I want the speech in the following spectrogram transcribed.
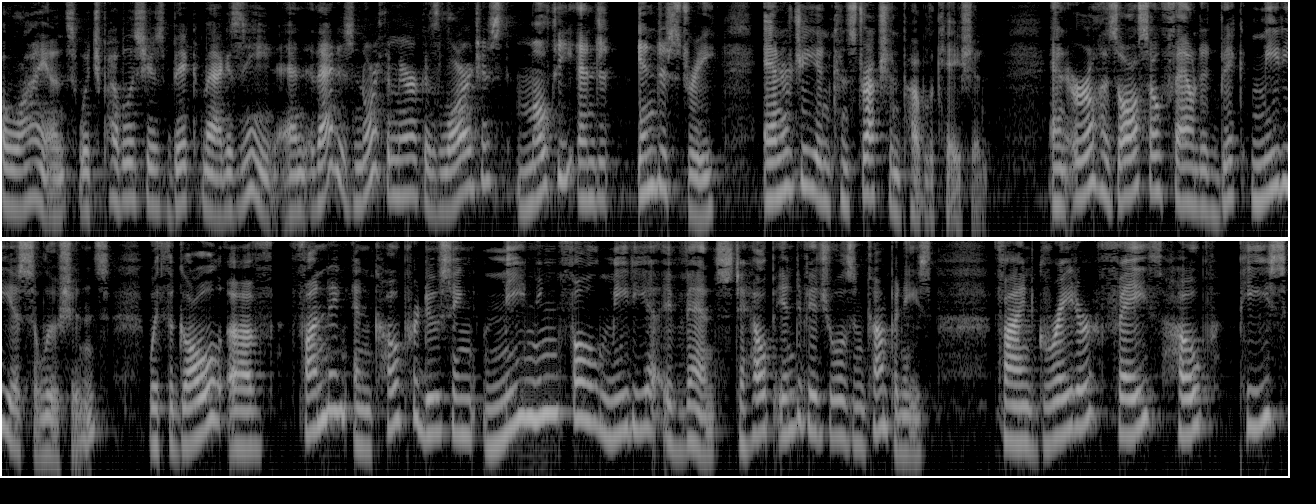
Alliance, which publishes BIC Magazine, and that is North America's largest multi industry energy and construction publication. And Earl has also founded BIC Media Solutions with the goal of funding and co producing meaningful media events to help individuals and companies find greater faith, hope, peace,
